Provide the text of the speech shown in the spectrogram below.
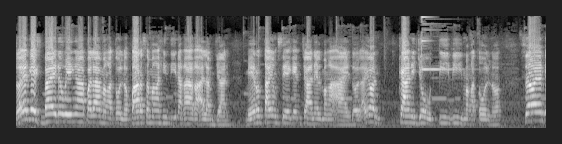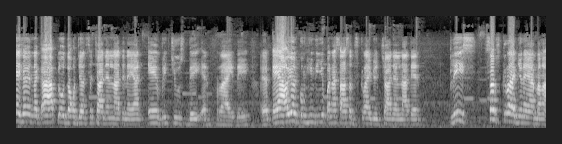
So yun guys, by the way nga pala mga tol no, para sa mga hindi nakakaalam dyan, meron tayong second channel mga idol. Ayun, Kani Joe TV mga tol no. So ayan guys, ayun, nag-upload ako dyan sa channel natin na yan every Tuesday and Friday. Ayun, kaya ayun, kung hindi nyo pa nasa-subscribe yung channel natin, please, subscribe nyo na yan mga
